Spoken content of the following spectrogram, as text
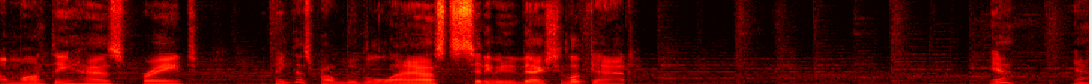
Amonte has freight. I think that's probably the last city we need to actually look at. Yeah, yeah.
